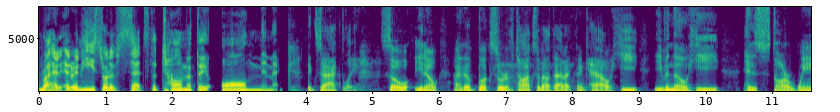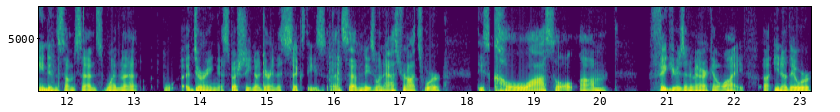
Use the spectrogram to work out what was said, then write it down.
Right, and, and, and he sort of sets the tone that they all mimic. Exactly. So, you know, I, the book sort of talks about that. I think how he, even though he, his star waned in some sense when the, during, especially, you know, during the 60s and 70s when astronauts were these colossal um, figures in American life. Uh, you know, they were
